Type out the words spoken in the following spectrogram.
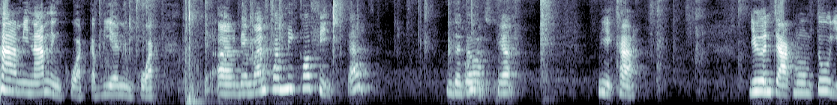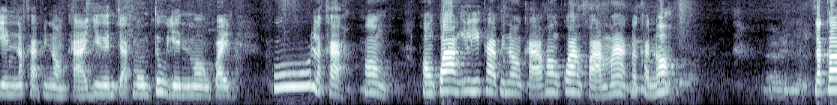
ห้ามีน้ำหนึ่งขวดกับเบียร์หนึ่งขวดอ่าเดี๋ยวมันทำมี coffee จ้ะเดี๋ยวเนี่ยนี่ค่ะ ยืนจากมุมตู้เย็นนะคะ พี่น้องค่ะยืนจากมุมตู้เย็นมองไปพูดละค่ะ ห้องห้องกว้างอิลีค่ะ พี่น้องค่ะห้องกว้างขวางมากนะคะเนาะแล้วก็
